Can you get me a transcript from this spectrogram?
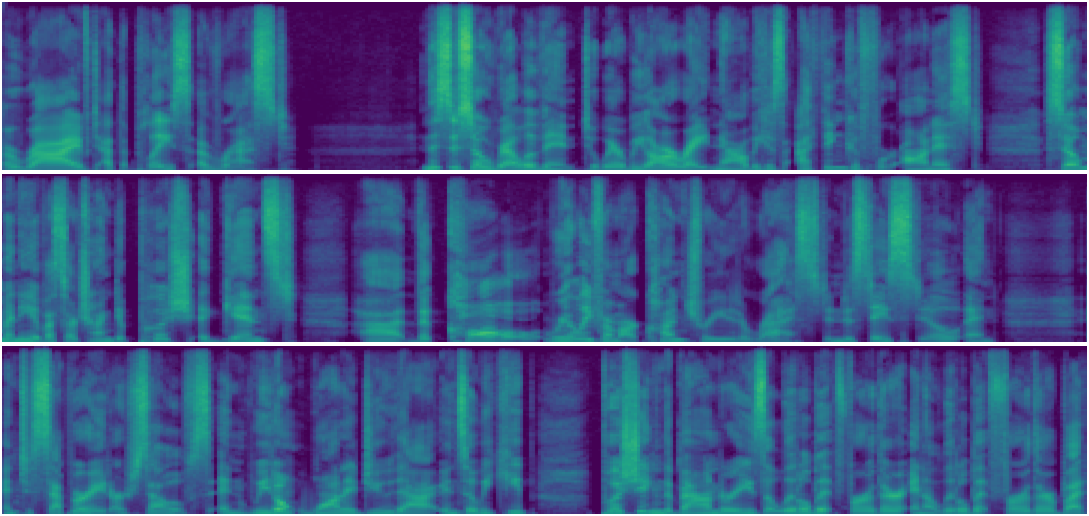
arrived at the place of rest. And this is so relevant to where we are right now because I think if we're honest, so many of us are trying to push against uh, the call really from our country to rest and to stay still and and to separate ourselves and we don't want to do that and so we keep pushing the boundaries a little bit further and a little bit further. But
